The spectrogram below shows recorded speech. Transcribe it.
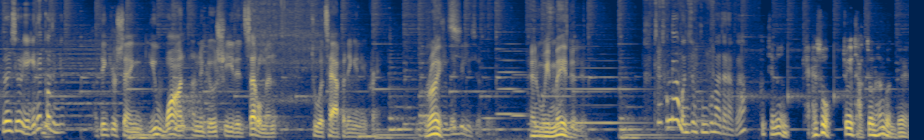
그런 식으로 얘기를 했거든요. I think you're saying you want a negotiated settlement to what's happening in Ukraine. Right. And we made it. 제 속내가 뭔지 좀 궁금하더라고요. 푸틴은 계속 저기 작전을 한 건데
